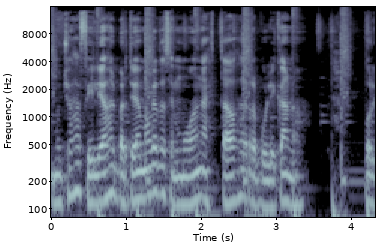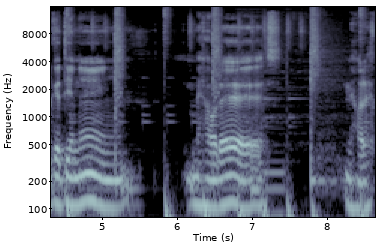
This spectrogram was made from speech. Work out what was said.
muchos afiliados al Partido Demócrata se mudan a estados de republicanos porque tienen mejores, mejores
